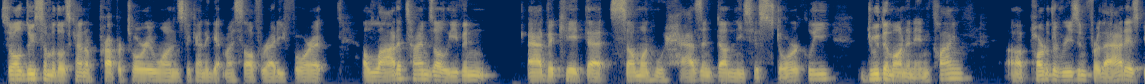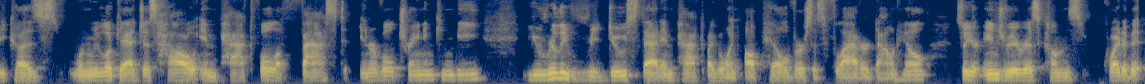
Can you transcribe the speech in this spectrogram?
So I'll do some of those kind of preparatory ones to kind of get myself ready for it. A lot of times I'll even advocate that someone who hasn't done these historically do them on an incline. Uh, part of the reason for that is because when we look at just how impactful a fast interval training can be, you really reduce that impact by going uphill versus flat or downhill. So your injury risk comes quite a bit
